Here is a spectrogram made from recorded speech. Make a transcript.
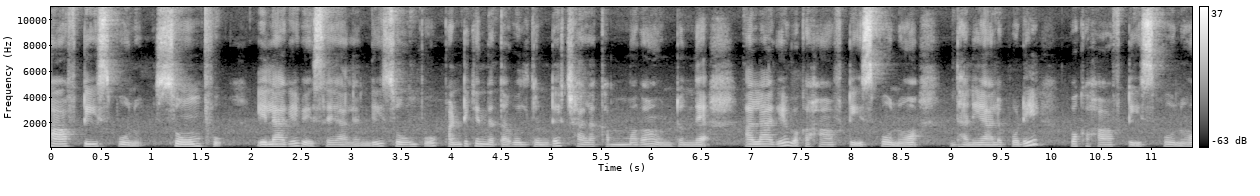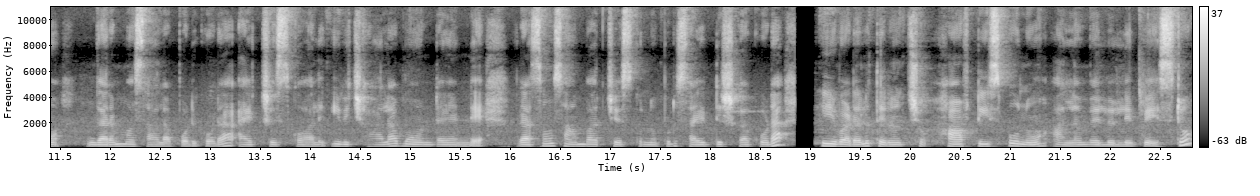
హాఫ్ టీ స్పూను సోంపు. ఇలాగే వేసేయాలండి. సోంపు పంటి కింద తగులుతుంటే చాలా కమ్మగా ఉంటుంది. అలాగే ఒక హాఫ్ టీ స్పూను ధనియాల పొడి ఒక హాఫ్ టీ స్పూను గరం మసాలా పొడి కూడా యాడ్ చేసుకోవాలి. ఇవి చాలా బాగుంటాయండి. రసం సాంబార్ చేసుకున్నప్పుడు సైడ్ డిష్గా కూడా ఈ వడలు తినొచ్చు. హాఫ్ టీ స్పూను అల్లం వెల్లుల్లి పేస్టు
